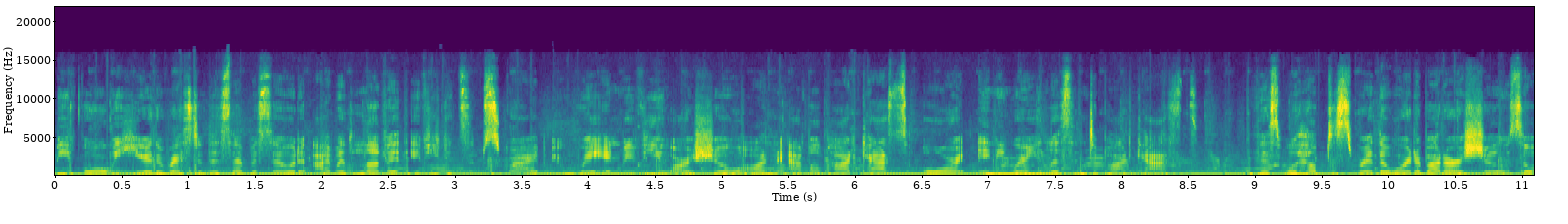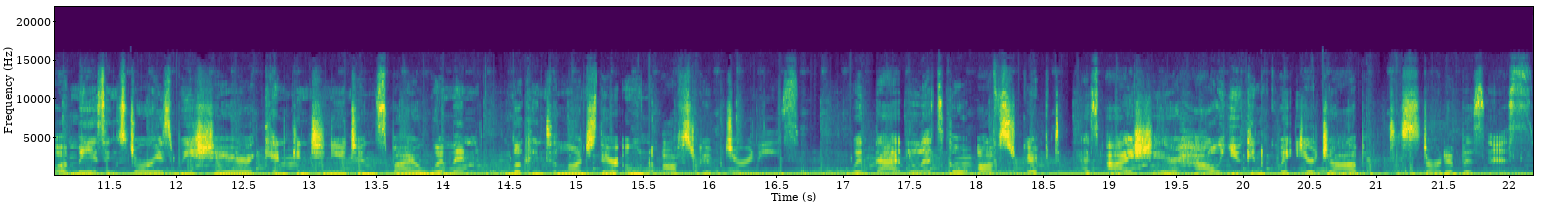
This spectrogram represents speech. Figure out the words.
Before we hear the rest of this episode, I would love it if you could subscribe, rate, and review our show on Apple Podcasts or anywhere you listen to podcasts. This will help to spread the word about our show so amazing stories we share can continue to inspire women looking to launch their own off script journeys. With that, let's go off script as I share how you can quit your job to start a business.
